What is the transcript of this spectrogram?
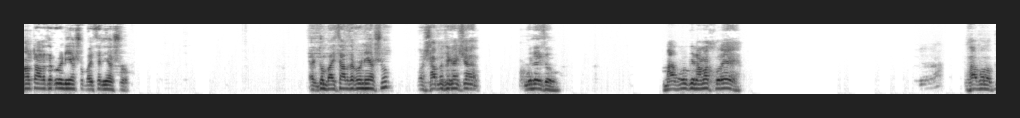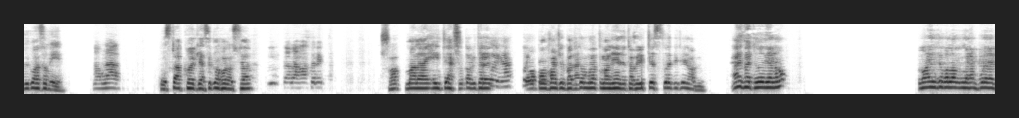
মালটা আলাদা করে নিয়ে আসো পয়সা নিয়ে আসো। একদম পয়সা আলাদা করে নিয়ে আসো। সামনে থেকে এসে মিলাই দাও মাছগুলো কি নামাজ করে হ্যাঁ বলো কি করছ তুমি? হয়ে গেছে কখন সব মানে এই যে একশোটার ভিতরে কনফারেন্সের বাধ্যতামূলক তোমার নিয়ে যেতে হবে টেস্ট করে দিতেই হবে। হ্যাঁ ভাই তুমি জানো তোমার বললাম ম্যাডাম পড়ে না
